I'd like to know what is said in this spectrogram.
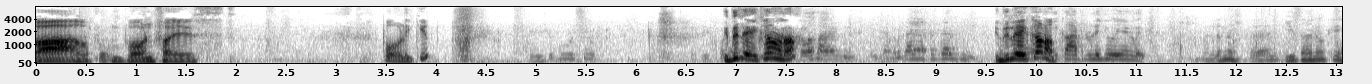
വാ ബോൺ ഫയർസ് പൊളിക്കും. ഇത് ലേക്കാണോടാ ഇത് ലേക്കാണോ ഈ സാധനമൊക്കെ.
